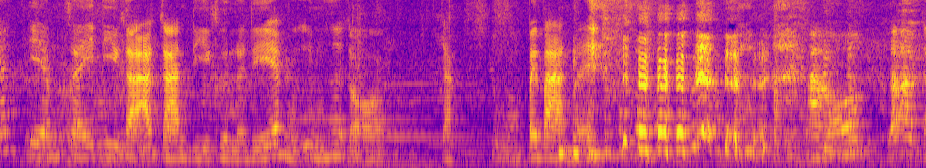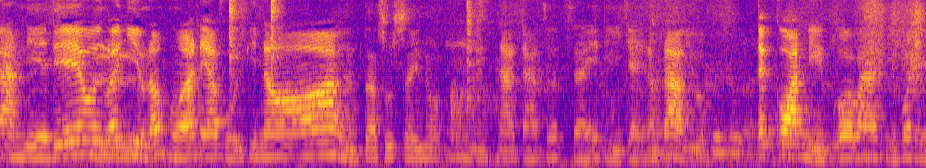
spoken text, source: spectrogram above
ยนแจ่มใสดีค่ะ อาการดีขึ้นแล้วเด้มืออื่นมือเฮือก็ออกจากไปบ้านเลย เอาแล้วอาการดีเด้เบิ่งแล้วยิ้มแล้วหัวแนวฝุ่นพี่น้อง ตาสดใสเนาะอืมหน้าตาสดใสดีใจน้ำดาวอยู่ แต่ก่อนนี่ก็ว่าสิบ่ได้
